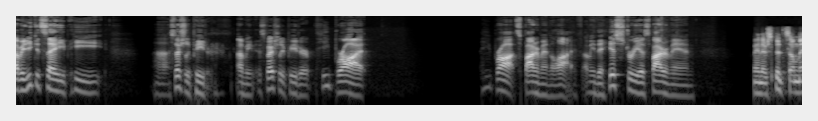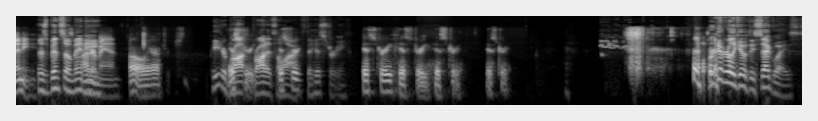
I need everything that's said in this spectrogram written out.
I mean, you could say he, he uh, especially Peter. I mean, especially Peter. He brought he brought Spider-Man to life. I mean, the history of Spider-Man. I mean, there's been so many. There's been so many. Spider-Man. oh yeah, Peter brought History. brought it to History. life. The history. history, history, history, history. We're getting really good with these segues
